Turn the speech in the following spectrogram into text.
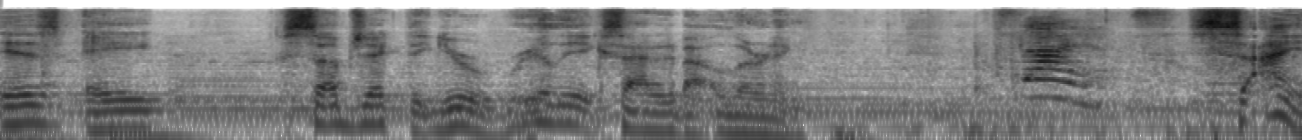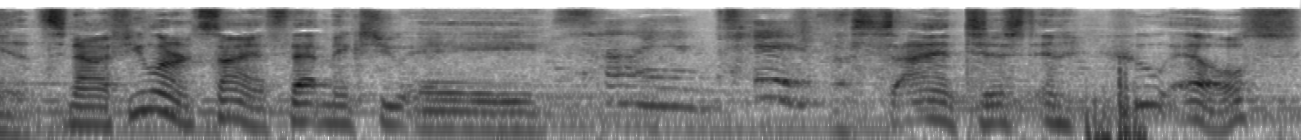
is a subject that you're really excited about learning? Science. Science. Now, if you learn science, that makes you a Scientist. a scientist and who else?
